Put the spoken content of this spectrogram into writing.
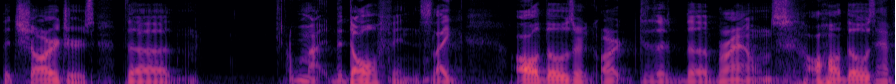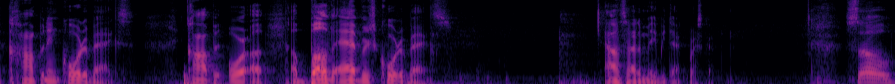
the Chargers, the my, the Dolphins. Like all those are are the the Browns. All those have competent quarterbacks comp or uh, above average quarterbacks outside of maybe Dak Prescott. So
